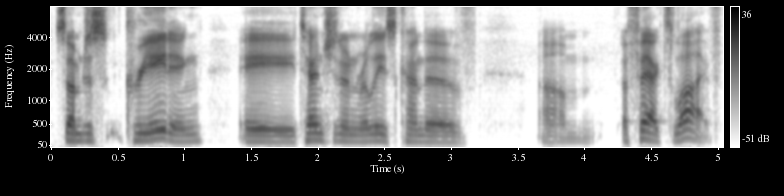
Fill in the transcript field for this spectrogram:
So I'm just creating a tension and release kind of um, effect live.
